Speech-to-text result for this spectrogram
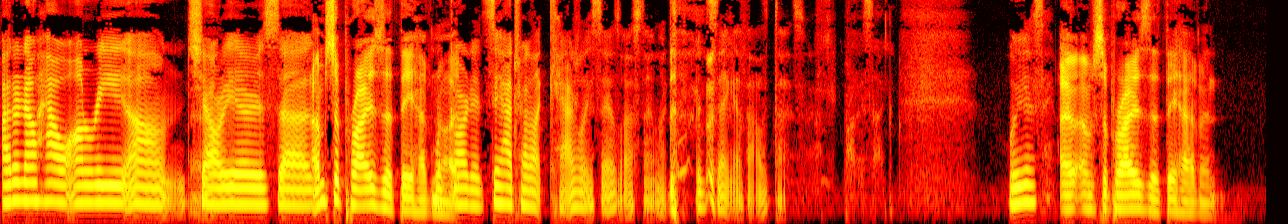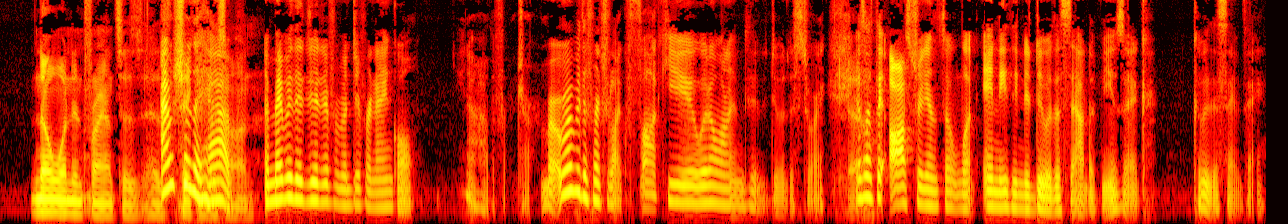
I don't know how Henri um, Charrière is uh, I'm surprised that they have not. regarded. See how I try to like casually say his last name, like I've been saying it a thousand times. Probably suck. What are you gonna say? I, I'm surprised that they haven't. No one in France has. has I'm sure they taken this have, on. and maybe they did it from a different angle. You know how the French are, or maybe the French are like, "Fuck you, we don't want anything to do with the story." It's like the Austrians don't want anything to do with the sound of music. Could be the same thing.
